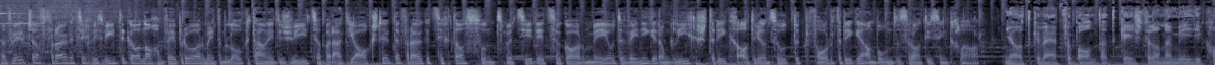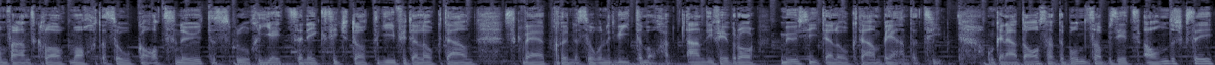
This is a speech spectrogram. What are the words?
Die Wirtschaft fragt sich, wie es weitergeht nach dem Februar mit dem Lockdown in der Schweiz, aber auch die Angestellten fragen sich das und man zieht jetzt sogar mehr oder weniger am gleichen Strick. Adrian Sutter, die Forderungen am Bundesrat sind klar. Ja, der Gewerbeverband hat gestern an einer Medienkonferenz klar gemacht, so geht's nicht. Es brauche jetzt eine Exit-Strategie für den Lockdown. Das Gewerbe können so nicht weitermachen. Ende Februar müsse der Lockdown beendet sein. Und genau das hat der Bundesrat bis jetzt anders gesehen.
